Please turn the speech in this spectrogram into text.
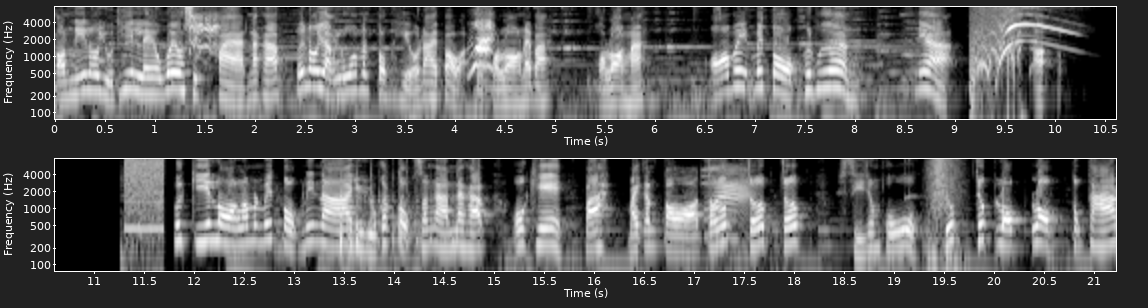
ตอนนี้เราอยู่ที่เลเวล 18 นะครับ เฮ้ย เราอยากรู้ว่ามันตกเหวได้เปล่าอะ เดี๋ยวขอลองได้ปะขอลองนะ อ๋อ ไม่ ไม่ตกเพื่อนๆ เนี่ยอะ มื่อกี้ลองแล้วมันไม่ตกนี่นาอยู่ๆก็ตกซะงั้นนะครับ โอเคไปไปกันต่อเจิบเจิบเจิบสีชมพูจึ๊บจึ๊บหลบหลบตรงกลาง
